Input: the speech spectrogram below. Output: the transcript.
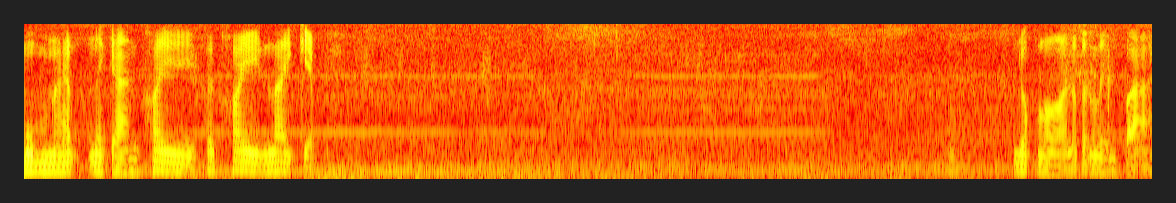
มุมนะครับในการค่อยค่อยๆไล่เก็บ ยกรอยแล้วก็เล็มปลาย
